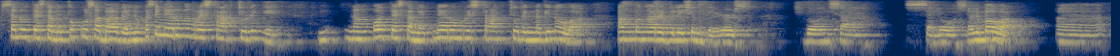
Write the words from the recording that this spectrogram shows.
sa New Testament tungkol sa bagay nyo. Kasi merong ang restructuring eh. Ng Old Testament, merong restructuring na ginawa ang mga revelation bearers doon sa sa laws. Halimbawa, ah,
